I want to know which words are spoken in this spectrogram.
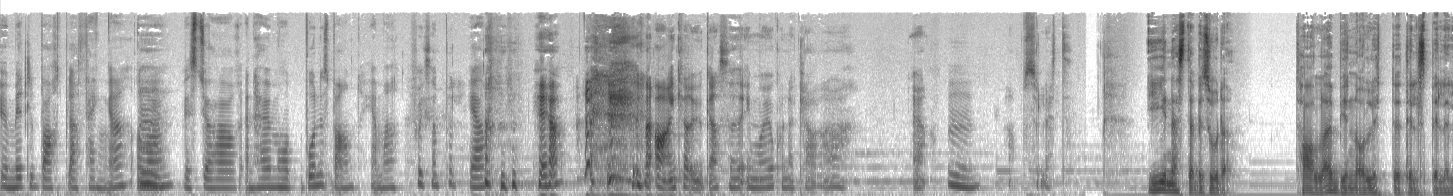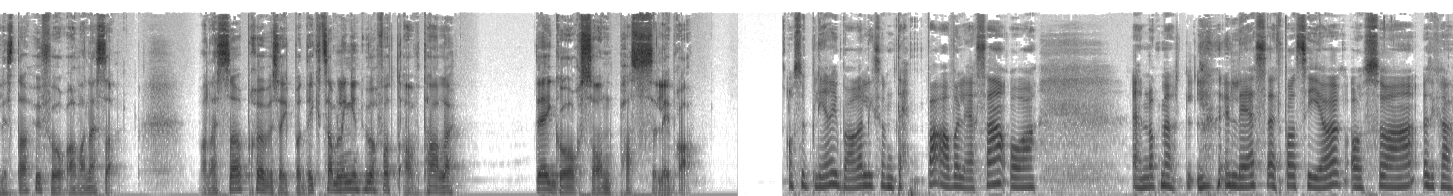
umiddelbart blir fenga, og Mm. hvis du har en haug med bonusbarn hjemme. For eksempel. Ja. Ja. Men annenhver uke, så jeg må jo kunne klare Ja, Mm. absolutt. I neste episode Tale begynner å lytte til spillelista hun får av Vanessa. Vanessa prøver seg på diktsamlingen hun har fått av Tale. Det går sånn passelig bra. Og så blir jeg bare liksom deppa av å lese, og ender opp med å lese et par sider, og så Vet du hva,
